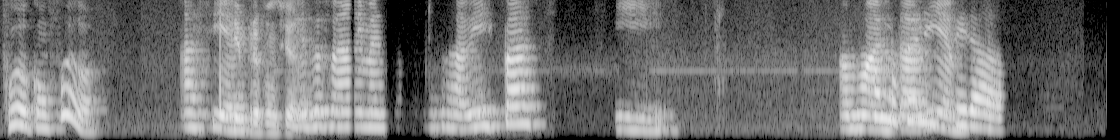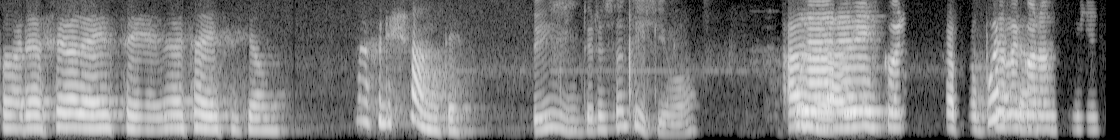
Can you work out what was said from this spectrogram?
fuego con fuego. Así es. Siempre funciona. Esos van a alimentar a nuestras avispas y vamos a ¿Cómo estar bien. inspirado para llegar a, ese, a esa decisión? Es brillante. Sí, interesantísimo. Le ¿Alguna agradezco propuesta? reconocimiento.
